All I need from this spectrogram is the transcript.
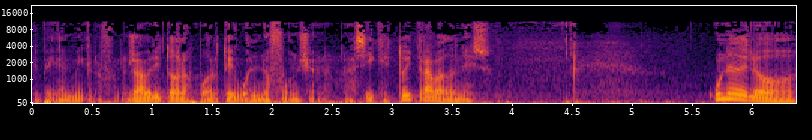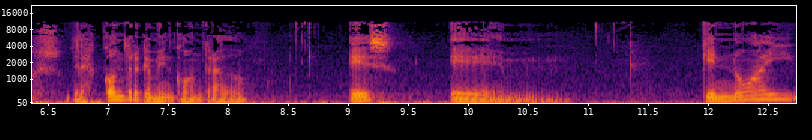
le pegué el micrófono, yo abrí todos los puertos igual no funciona. Así que estoy trabado en eso. Una de, los, de las contras que me he encontrado es em, que no hay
